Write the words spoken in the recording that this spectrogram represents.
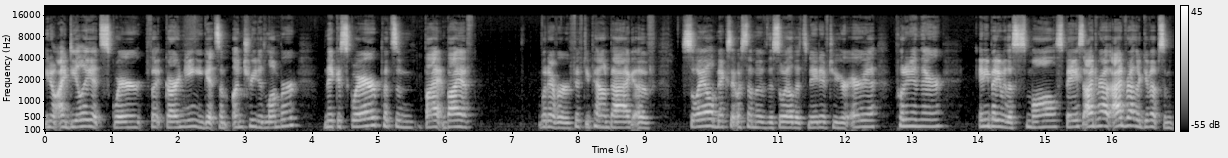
you know, ideally it's square foot gardening. You get some untreated lumber make a square, put some buy buy a whatever 50 pound bag of soil, mix it with some of the soil that's native to your area, put it in there. Anybody with a small space, I'd rather I'd rather give up some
